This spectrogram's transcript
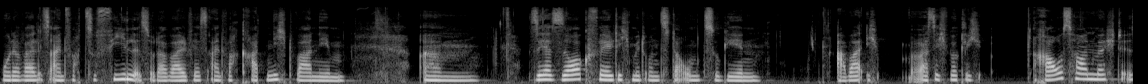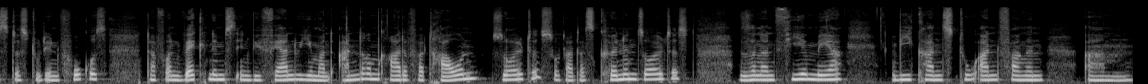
oder weil es einfach zu viel ist oder weil wir es einfach gerade nicht wahrnehmen. Ähm, sehr sorgfältig mit uns da umzugehen. Aber ich, was ich wirklich raushauen möchte, ist, dass du den Fokus davon wegnimmst, inwiefern du jemand anderem gerade vertrauen solltest oder das können solltest, sondern vielmehr, wie kannst du anfangen, ähm,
